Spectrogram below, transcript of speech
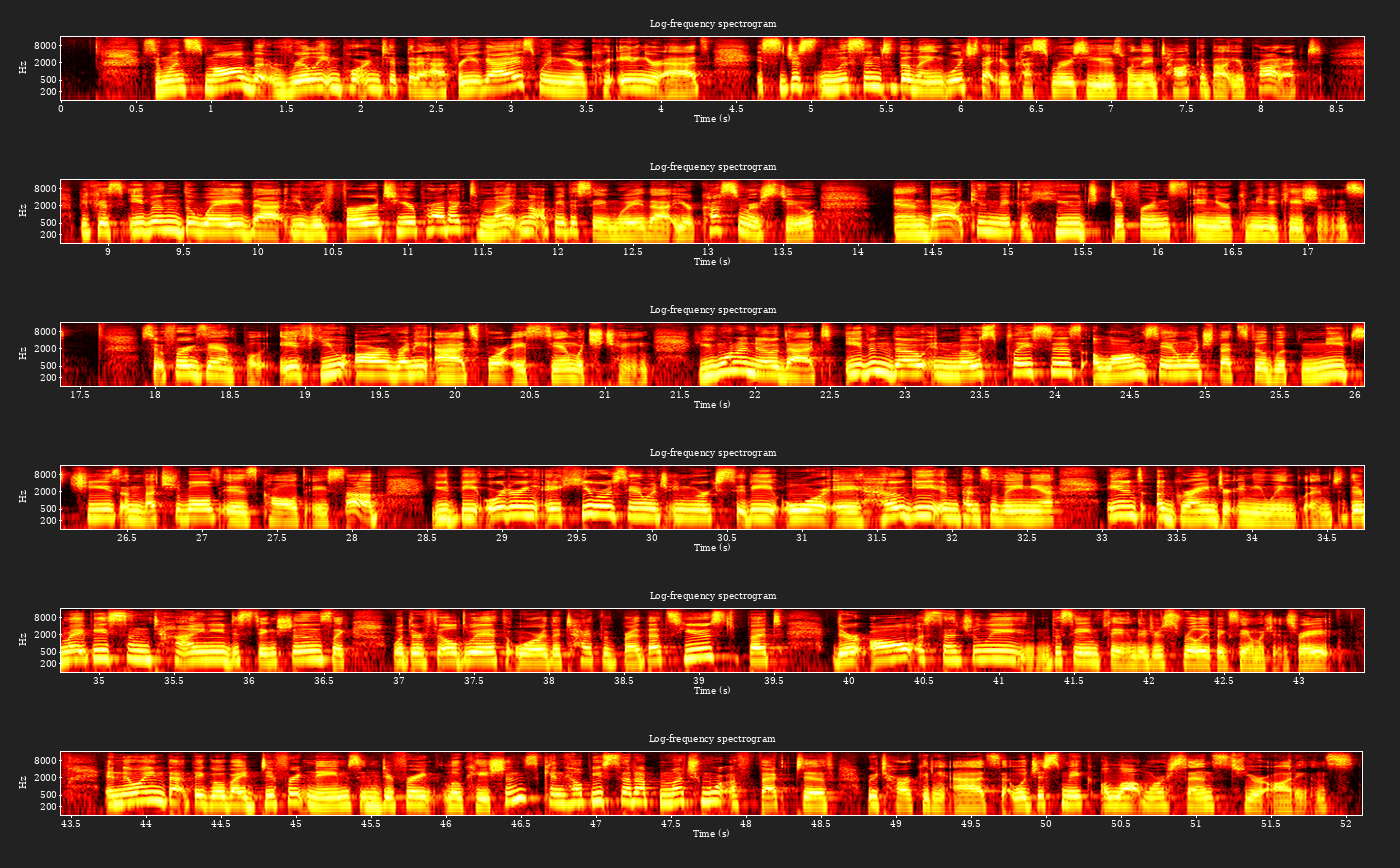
So one small but really important tip that I have for you guys when you're creating your ads is to just listen to the language that your customers use when they talk about your product. Because even the way that you refer to your product might not be the same way that your customers do, and that can make a huge difference in your communications. So for example, if you are running ads for a sandwich chain, you want to know that even though in most places a long sandwich that's filled with meat, cheese, and vegetables is called a sub, you'd be ordering a hero sandwich in New York City or a hoagie in Pennsylvania and a grinder in New England. There might be some tiny distinctions like what they're filled with or the type of bread that's used, but they're all essentially the same thing. They're just really big sandwiches, right? And knowing that they go by different names in different locations can help you set up much much more effective retargeting ads that will just make a lot more sense to your audience.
